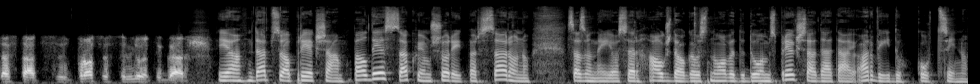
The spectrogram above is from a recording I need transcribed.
tas tāds process ir ļoti garš. Jā, darbs vēl priekšā. Paldies, saku jums šorīt par sarunu. Sazvanījos ar Augstdaugavas novada domas priekšsādātāju Arvīdu Kucinu.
